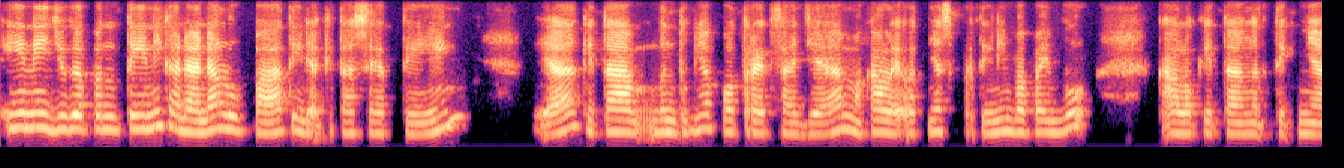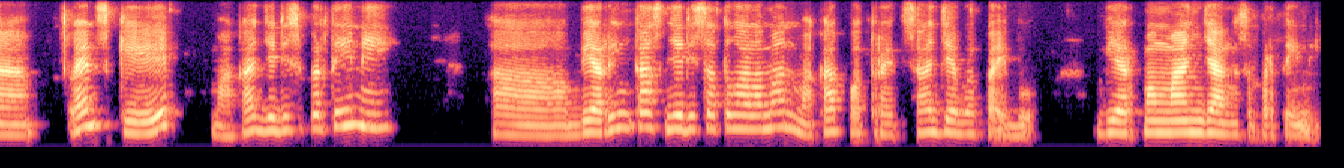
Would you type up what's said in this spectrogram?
Ini juga penting, ini kadang-kadang lupa tidak kita setting. Ya, kita bentuknya potret saja, maka layoutnya seperti ini Bapak Ibu. Kalau kita ngetiknya landscape, maka jadi seperti ini. Eh, biar ringkas jadi satu halaman, maka potret saja Bapak Ibu. Biar memanjang seperti ini.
